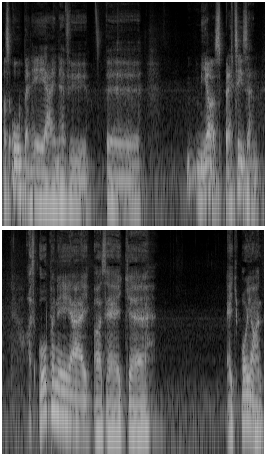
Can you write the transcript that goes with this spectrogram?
az OpenAI nevű ö, mi az precízen? Az OpenAI az egy egy olyan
